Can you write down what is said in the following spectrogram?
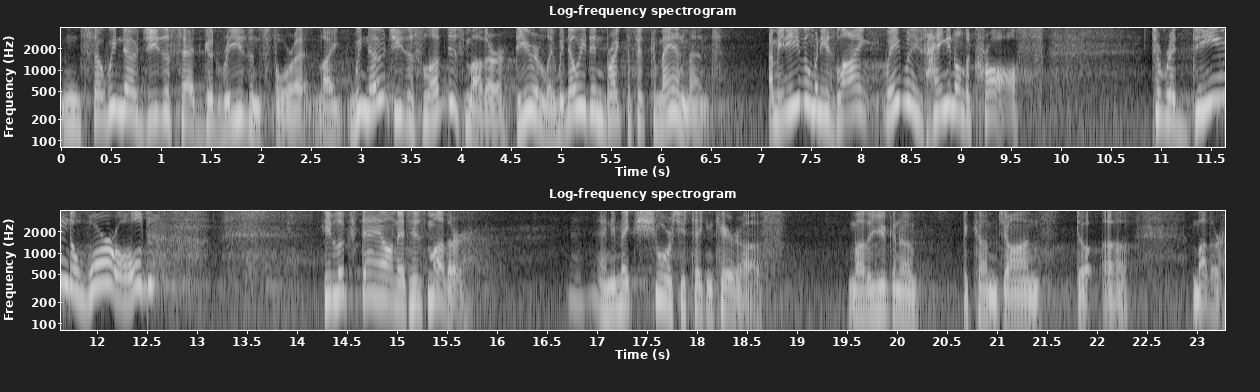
And so we know Jesus had good reasons for it. Like, we know Jesus loved his mother dearly. We know he didn't break the fifth commandment. I mean, even when he's lying, even when he's hanging on the cross, to redeem the world, he looks down at his mother and he makes sure she's taken care of. Mother, you're going to become John's uh, mother.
